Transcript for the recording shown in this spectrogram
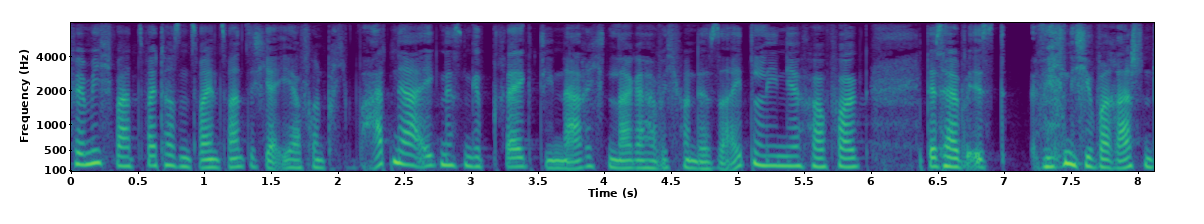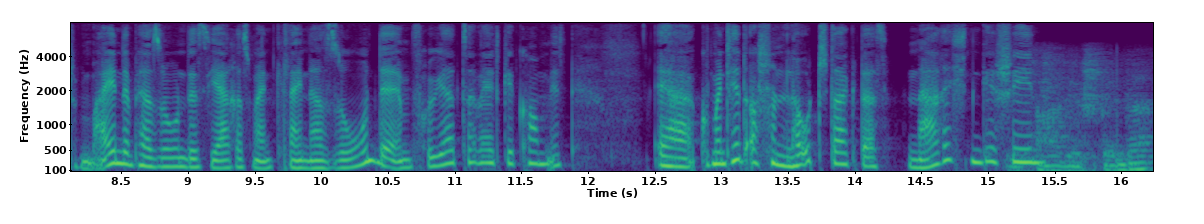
Für mich war 2022 ja eher von privaten Ereignissen geprägt. Die Nachrichtenlage habe ich von der Seitenlinie verfolgt. Deshalb ist wenig überraschend meine Person des Jahres mein kleiner Sohn, der im Frühjahr zur Welt gekommen ist. Er kommentiert auch schon lautstark das Nachrichtengeschehen. Die Zahl der Spender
